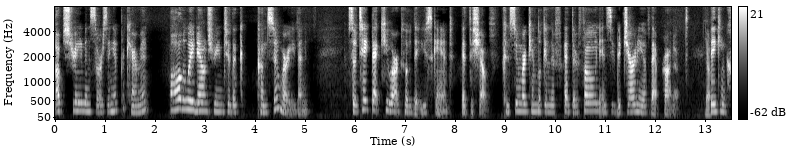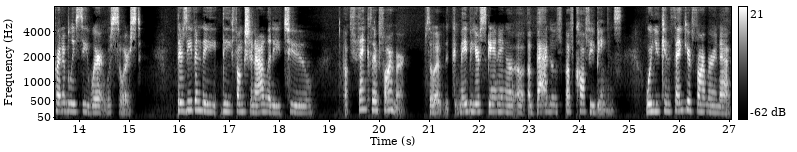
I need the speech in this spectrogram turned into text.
upstream in sourcing and procurement, all the way downstream to the c- consumer, even. So take that QR code that you scanned at the shelf. Consumer can look in their, at their phone and see the journey of that product. Yeah. They can credibly see where it was sourced. There's even the the functionality to uh, thank their farmer. So uh, maybe you're scanning a, a bag of, of coffee beans where you can thank your farmer and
